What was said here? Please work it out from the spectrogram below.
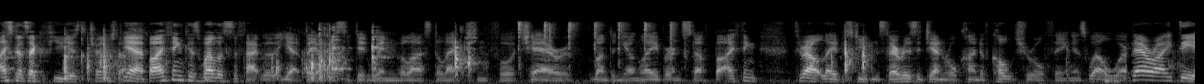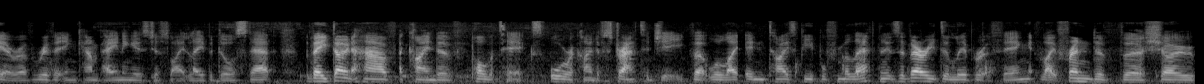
It's going to take a few years to change that. Yeah, but I think as well as the fact that yeah, they obviously did win the last election for chair of London Young Labour and stuff. But I think throughout Labour students there is a general kind of cultural thing as well, where their idea of riveting campaigning is just like Labour doorstep. They don't have a kind of politics or a kind of strategy that will like entice people from the left, and it's a very deliberate thing. Like friend of the show,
